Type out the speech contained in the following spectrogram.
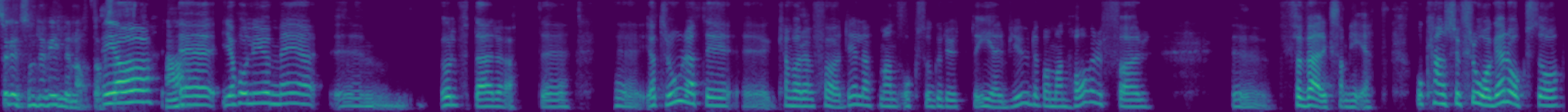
såg ut som du ville något också. Ja, Ja. eh, jag håller ju med eh, Ulf där att eh, eh, jag tror att det eh, kan vara en fördel att man också går ut och erbjuder vad man har för, eh, för verksamhet. Och kanske frågar också,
